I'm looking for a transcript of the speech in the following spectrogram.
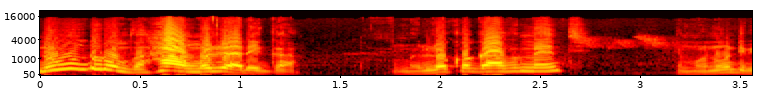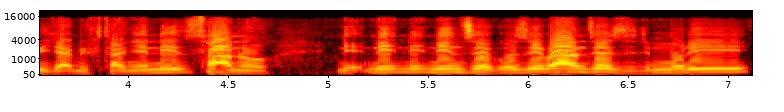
N'ubundi urumva haba muri lariga muri local government ni mu nundi bifitanye n'isano ni- ni- ni- n'inzego z'ibanze ziri muri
